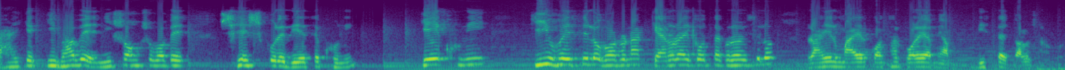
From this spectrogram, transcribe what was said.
রাহিকে কীভাবে নৃশংসভাবে শেষ করে দিয়েছে খুনি, কে খুনি, কি হয়েছিল ঘটনা, কেন রাহিকে হত্যা করা হয়েছিল, রাহির মায়ের কথার পরে আমি বিস্তারিত আলোচনা করব।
